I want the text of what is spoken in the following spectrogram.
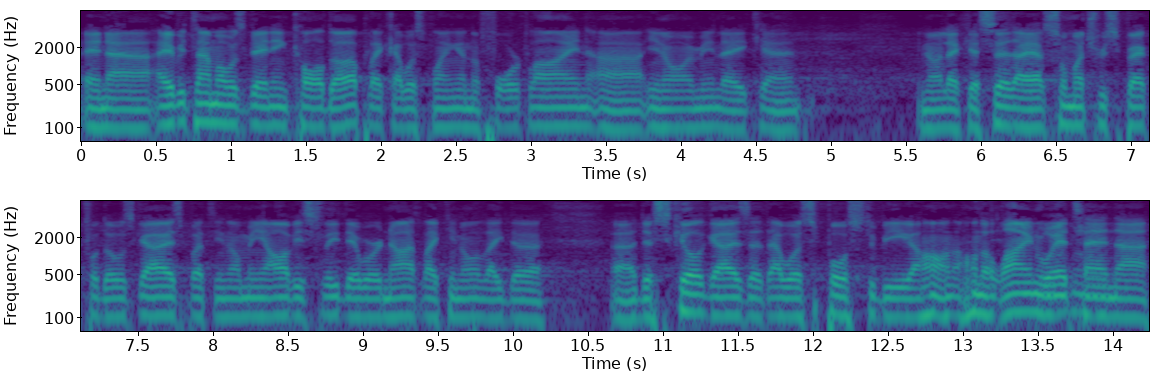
and uh, every time I was getting called up, like I was playing in the fourth line. Uh, you know, what I mean like. And, you know, like I said, I have so much respect for those guys, but you know, I mean, obviously they were not like you know, like the uh, the skill guys that I was supposed to be on on the line with, and uh,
